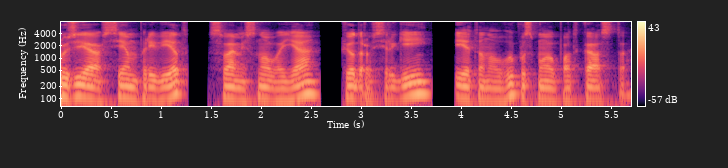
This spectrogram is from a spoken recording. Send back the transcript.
Друзья, всем привет! С вами снова я, Федоров Сергей, и это новый выпуск моего подкаста.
